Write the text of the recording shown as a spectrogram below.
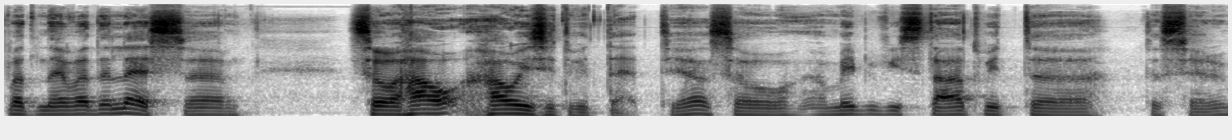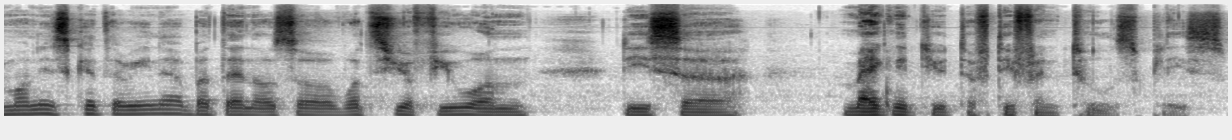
but nevertheless. Um, so how how is it with that? Yeah. So uh, maybe we start with uh, the ceremonies, Katerina, but then also what's your view on this uh, magnitude of different tools, please?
